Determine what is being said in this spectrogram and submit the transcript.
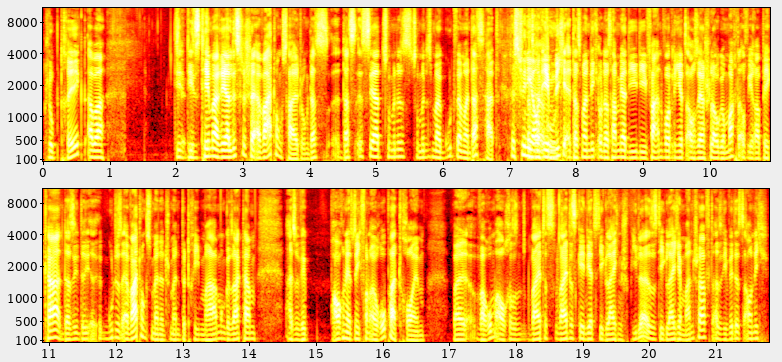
Club trägt, aber die, dieses Thema realistische Erwartungshaltung, das, das ist ja zumindest, zumindest mal gut, wenn man das hat. Das finde ich auch eben gut. nicht, dass man nicht, und das haben ja die, die Verantwortlichen jetzt auch sehr schlau gemacht auf ihrer PK, dass sie gutes Erwartungsmanagement betrieben haben und gesagt haben, also wir brauchen jetzt nicht von Europa träumen. Weil, warum auch? Es sind weitest, weitestgehend jetzt die gleichen Spieler, es ist die gleiche Mannschaft, also die wird jetzt auch nicht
